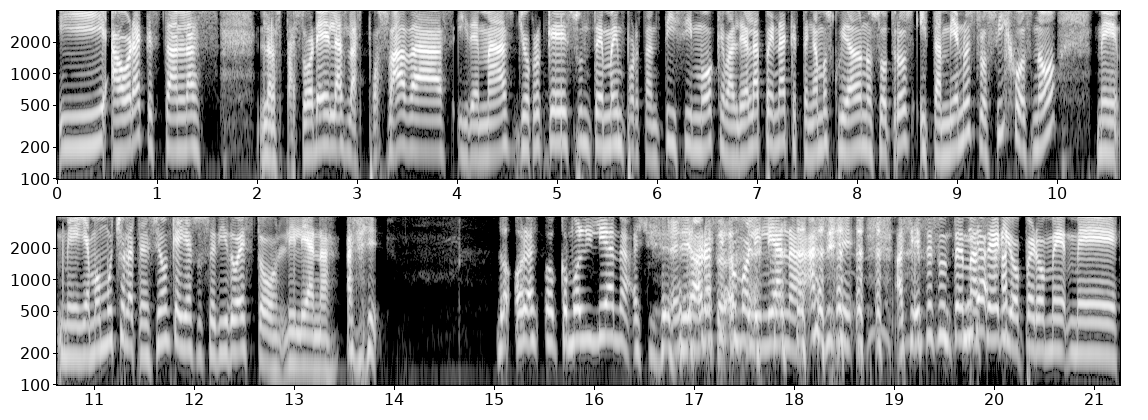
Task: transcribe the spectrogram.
Y ahora que están las, las pastorelas, las posadas y demás, yo creo que es un tema importantísimo que valdría la pena que tengamos cuidado nosotros y también nuestros hijos, ¿no? Me, me llamó mucho la atención que haya sucedido esto, Liliana. Así, no, ahora como Liliana. sí, ahora sí como Liliana. Así, así, este es un tema Mira, serio, pero me, me,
